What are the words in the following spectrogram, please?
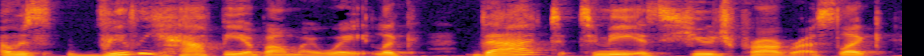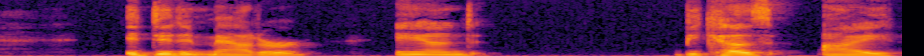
I was really happy about my weight. Like that to me is huge progress. Like it didn't matter. And because I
